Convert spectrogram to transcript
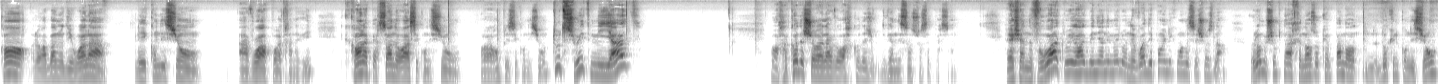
Quand le rabbin nous dit voilà les conditions à avoir pour être un avis, quand la personne aura ces conditions, aura rempli ces conditions, tout de suite, miyad, vient descendre sur cette personne. Ne voit dépend uniquement de ces choses-là. Pas d'aucune condition,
